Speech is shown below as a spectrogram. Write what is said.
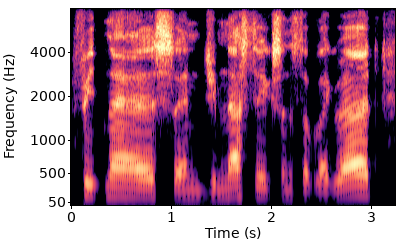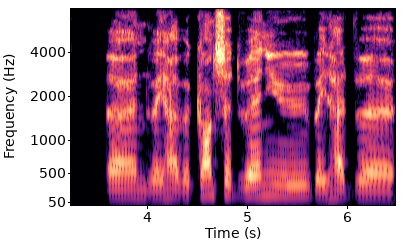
fitness and gymnastics and stuff like that. And they have a concert venue. They had the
